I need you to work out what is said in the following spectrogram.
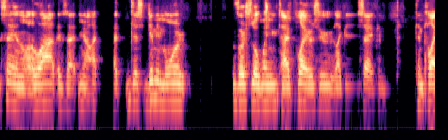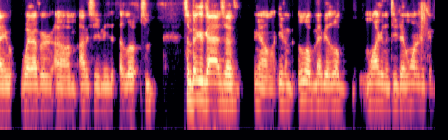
saying a lot is that you know I, I just give me more versatile wing type players who, like you say, can can play wherever. Um, obviously, you need a little some some bigger guys of you know even a little maybe a little longer than TJ Warren who can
